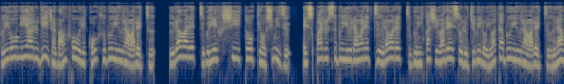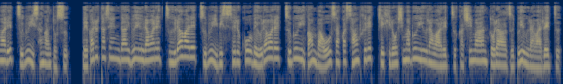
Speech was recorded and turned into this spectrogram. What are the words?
V 大宮アルディージャヴァンフォーレ甲府 V 浦和レッズ、浦和レッズ VFC 東京清水、エスパルス V 浦和レッズ浦和レッズ V 柏レイソルジュビロ磐田 V 浦和レッズ浦和レッズ V サガン鳥栖、ベガルタ仙台 V 浦和レッズ浦和レッズ V ヴィッセル神戸浦和レッズ V ガンバ大阪サンフレッチェ広島 V 浦和レッズ鹿島アントラーズ V 浦和レッズ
